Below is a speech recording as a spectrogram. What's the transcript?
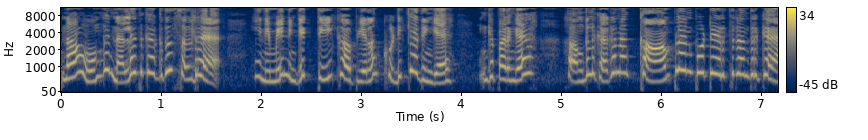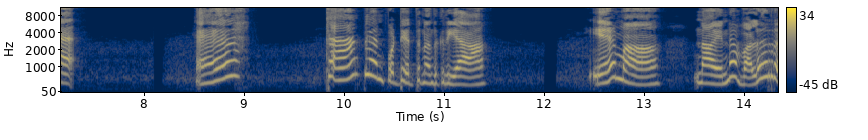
நான் உங்க நல்லதுக்காக தான் சொல்றேன். இனிமே நீங்க டீ காபி எல்லாம் குடிக்காதீங்க. இங்க பாருங்க உங்களுக்காக நான் காம்ப்ளான் போட்டு எடுத்துட்டு வந்திருக்கேன். காம்ப்ளான் போட்டு எடுத்துட்டு வந்திருக்கியா ஏமா நான் என்ன வளர்ற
